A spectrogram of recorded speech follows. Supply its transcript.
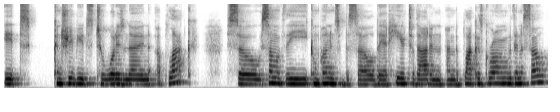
it contributes to what is known a plaque. So some of the components of the cell, they adhere to that and, and the plaque is growing within a cell.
